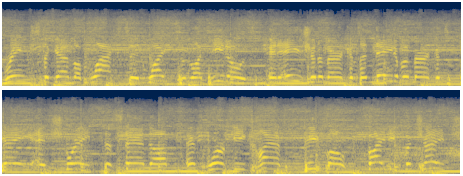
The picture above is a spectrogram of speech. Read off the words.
brings together blacks and whites and Latinos and Asian Americans and Native Americans, gay and straight, to stand up as working class people fighting for change?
